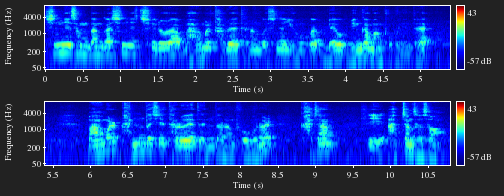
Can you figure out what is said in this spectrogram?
심리 상담과 심리 치료와 마음을 다뤄야 되는 것이냐 유무가 매우 민감한 부분인데 마음을 반드시 다뤄야 된다는 부분을 가장 이 앞장서서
